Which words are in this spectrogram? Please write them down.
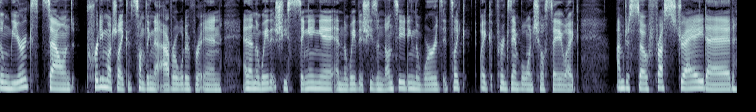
the lyrics sound pretty much like something that Avril would have written. And then the way that she's singing it and the way that she's enunciating the words, it's like, like for example, when she'll say like, I'm just so frustrated.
